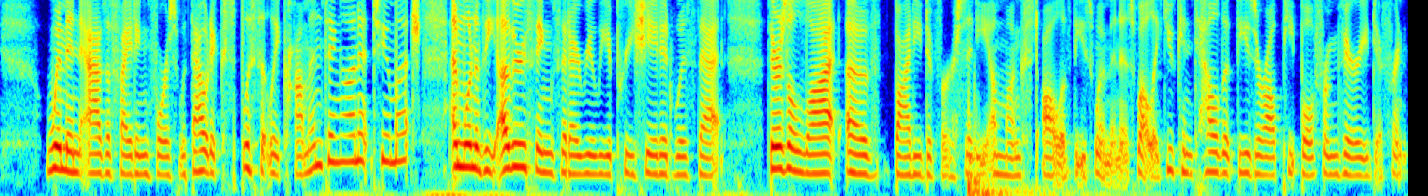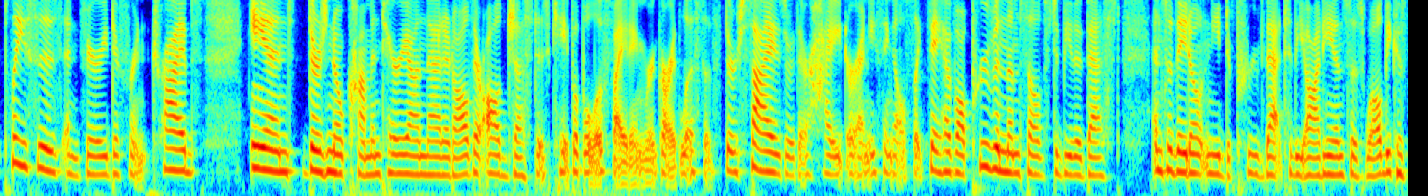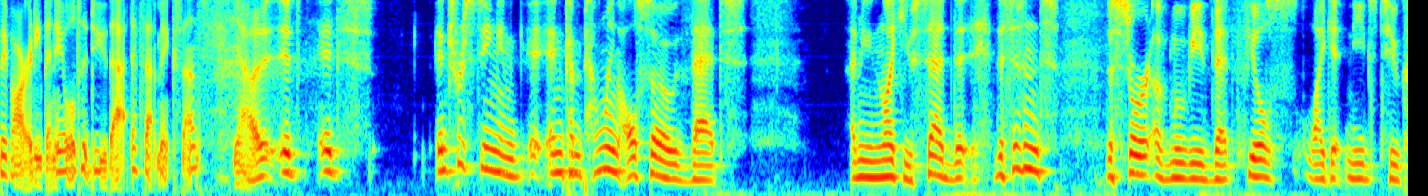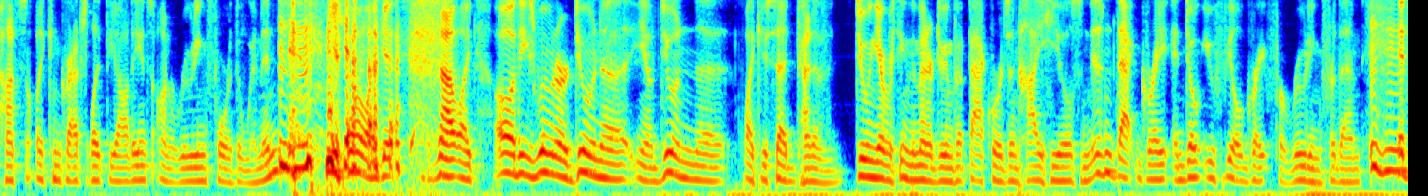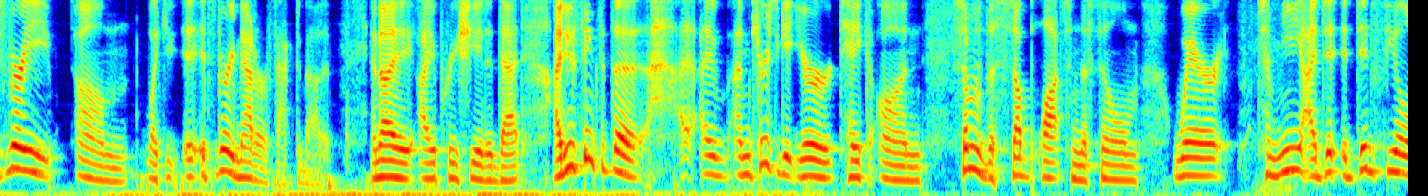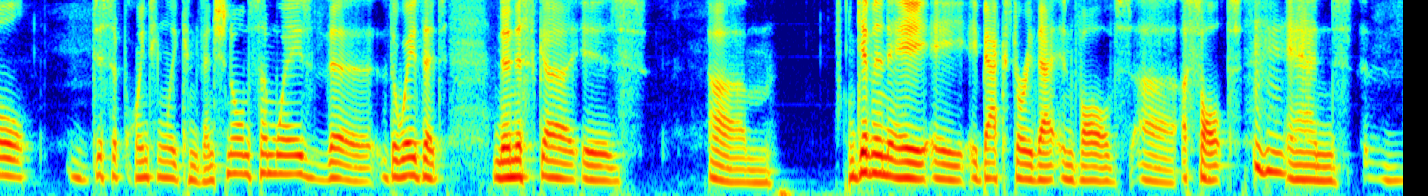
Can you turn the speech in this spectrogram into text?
women as a fighting force without explicitly commenting on it too much. And one of the other things that I really appreciated was that there's a lot of body diversity amongst all of these women as well. Like you can tell that these are all people from very different places and very different tribes. And there's no commentary on that at all. They're all just as capable of fighting, regardless of their size or their height or anything else. Like they have all proven themselves to be the best. And so they don't need to prove that to the audience as well because they've already been able to do that, if that makes sense. Yeah, it it's interesting and and compelling also that I mean, like you said, that this isn't the sort of movie that feels like it needs to constantly congratulate the audience on rooting for the women. Mm-hmm. you know, like it, it's not like, oh, these women are doing a, you know, doing the, like you said, kind of doing everything the men are doing, but backwards and high heels. And isn't that great? And don't you feel great for rooting for them? It's very, um, like it's very matter of fact about it. And I, I appreciated that. I do think that the, I, I, I'm curious to get your take on some of the subplots in the film where to me, I did, it did feel disappointingly conventional in some ways. The, the way that Nanisca is, um, given a, a, a backstory that involves uh, assault and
